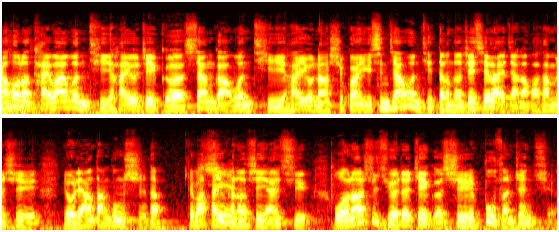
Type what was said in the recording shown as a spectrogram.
然后呢，台湾问题，还有这个香港问题，还有呢是关于新疆问题等等这些来讲的话，他们是有两党共识的，对吧？还有可能是延续。我呢是觉得这个是部分正确，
